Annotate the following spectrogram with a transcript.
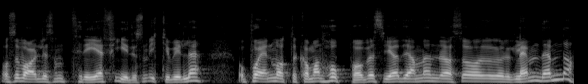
og så var det liksom tre-fire som ikke ville. Og på en måte kan man hoppe over og si at ja, men altså, glem dem, da.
